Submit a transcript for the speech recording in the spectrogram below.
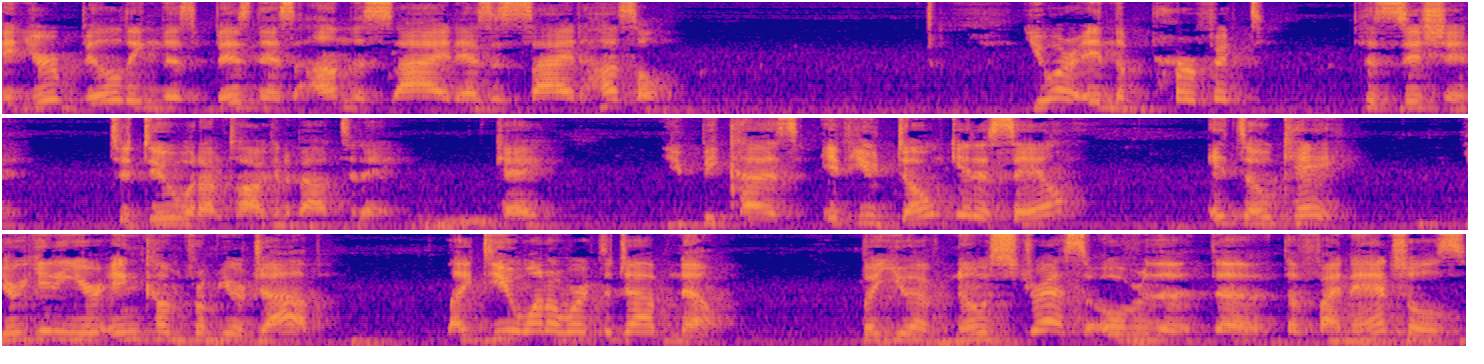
and you're building this business on the side as a side hustle, you are in the perfect position to do what I'm talking about today. Okay? You, because if you don't get a sale, it's okay. You're getting your income from your job. Like, do you want to work the job? No. But you have no stress over the, the, the financials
